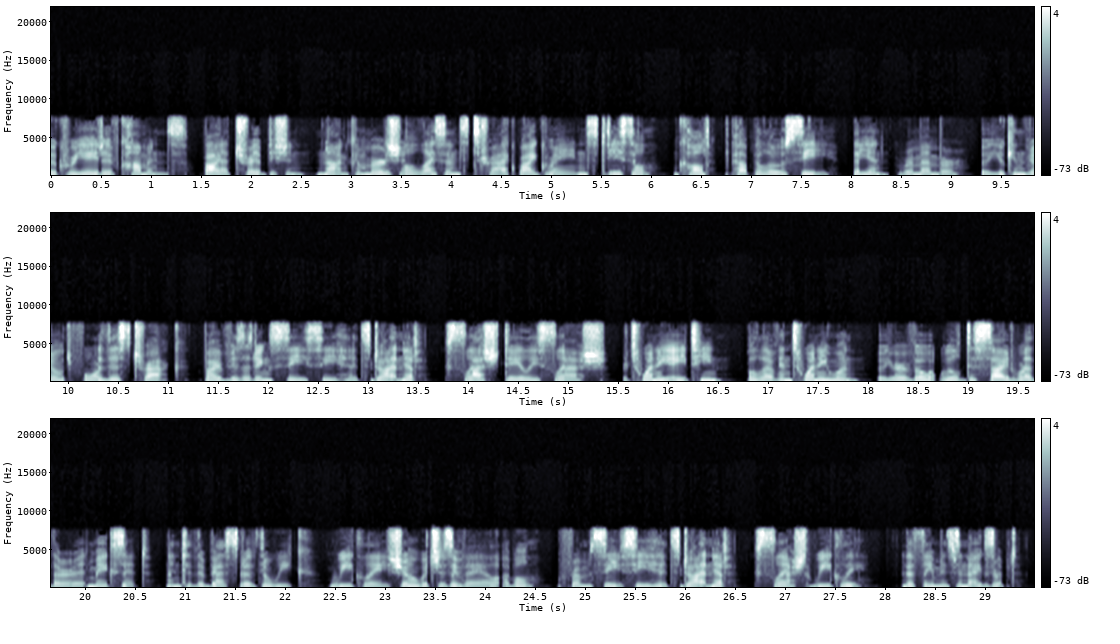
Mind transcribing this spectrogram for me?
A Creative Commons by attribution, non-commercial licensed track by Grains Diesel called Pupilo C. Ian, Remember, you can vote for this track by visiting cchits.net slash daily slash 2018 1121. Your vote will decide whether it makes it into the best of the week weekly show which is available from cchits.net slash weekly. The theme is an excerpt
